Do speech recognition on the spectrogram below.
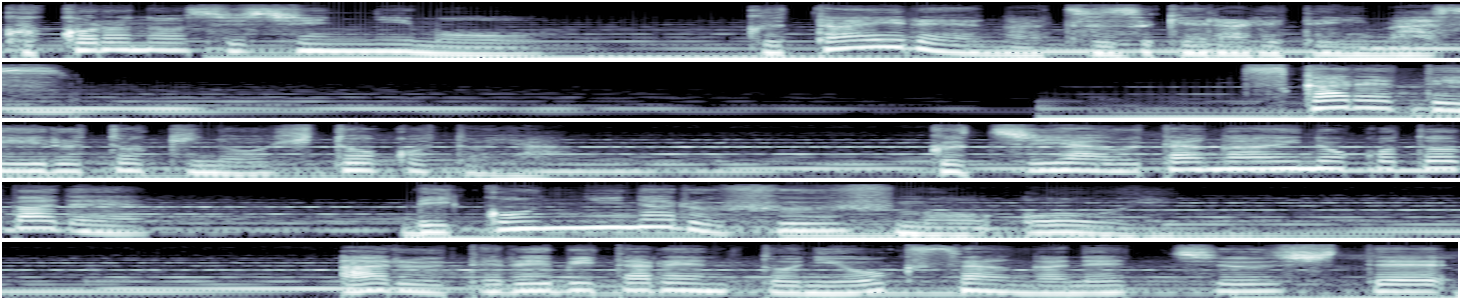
心の指針にも具体例が続けられています。疲れている時の一言や愚痴や疑いの言葉で離婚になる夫婦も多い。あるテレビタレントに奥さんが熱中して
